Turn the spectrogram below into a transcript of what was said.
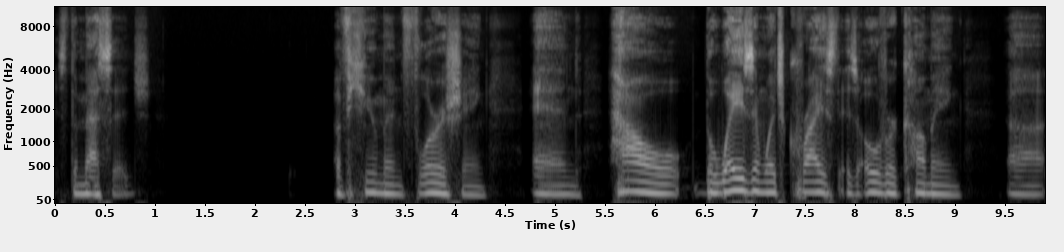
is the message of human flourishing and how the ways in which Christ is overcoming uh,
